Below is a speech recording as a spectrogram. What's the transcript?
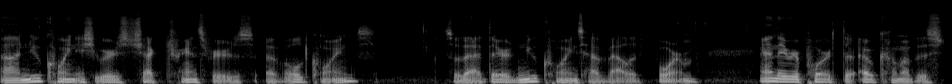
uh, new coin issuers check transfers of old coins so that their new coins have valid form. And they report the outcome of this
